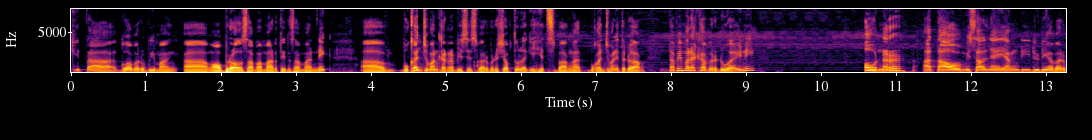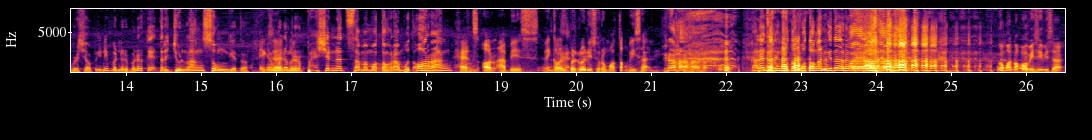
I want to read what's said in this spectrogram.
kita gua sama Ruby mang- uh, ngobrol sama Martin sama Nick uh, bukan cuman karena bisnis barbershop tuh lagi hits banget, bukan cuman itu doang. Tapi mereka berdua ini owner atau misalnya yang di dunia barbershop ini bener-bener kayak terjun langsung gitu. Yang Exactly. bener-bener passionate sama motong rambut orang. Hands on abis. Ini kalau berdua disuruh motong bisa nih. Kalian sering potong-potongan gitu ada? Gue motong komisi bisa.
